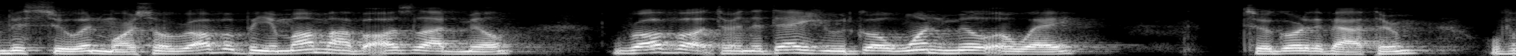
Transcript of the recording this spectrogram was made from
Visu and more. So Rava b'yamama ba'azlad mil. Rava during the day he would go one mil away to go to the bathroom. And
